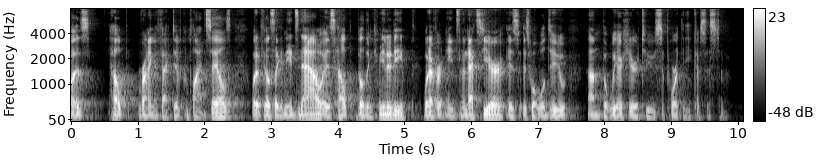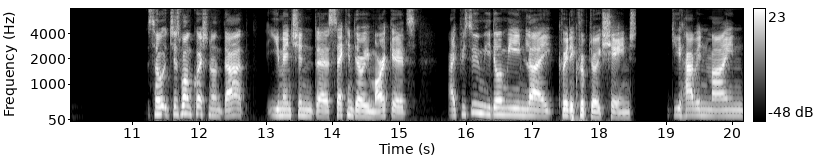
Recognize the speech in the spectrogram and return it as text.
was help running effective compliant sales. What it feels like it needs now is help building community. Whatever it needs in the next year is is what we'll do. Um, but we are here to support the ecosystem. So just one question on that. You mentioned uh, secondary markets. I presume you don't mean like create a crypto exchange. Do you have in mind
